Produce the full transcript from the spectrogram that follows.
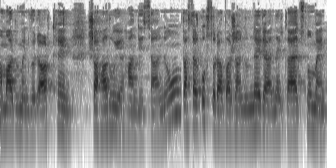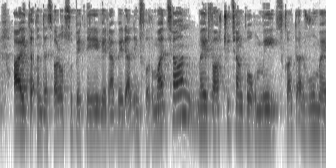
համարում են, որ արդեն շահառու է հանդիսանում, բաստարկող ստորաբաժանումները ներկայացնում են այդ տնտեսվարող սուբյեկտների վերաբերյալ ինֆորմացիան, մեր վարչության կողմից կատարվում է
